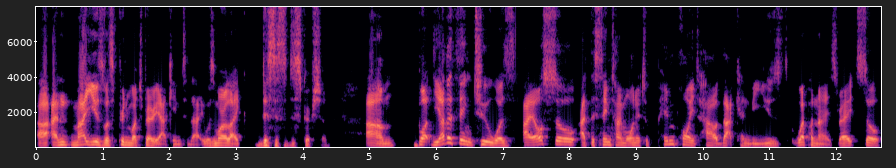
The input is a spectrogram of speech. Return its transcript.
Uh, and my use was pretty much very akin to that. It was more like this is a description. Um, but the other thing too was I also at the same time wanted to pinpoint how that can be used, weaponized, right? So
